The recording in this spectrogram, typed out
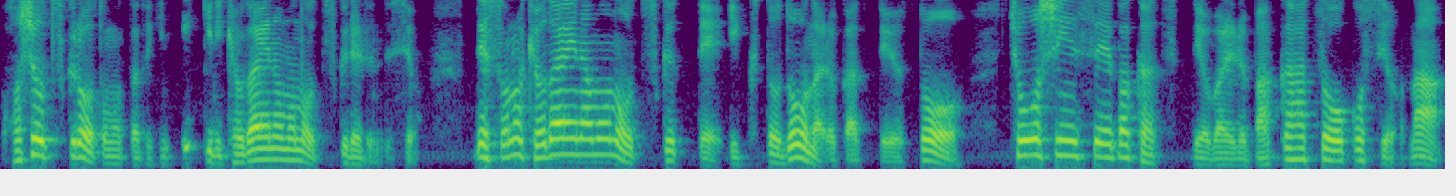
星を作ろうと思った時に一気に巨大なものを作れるんですよ。で、その巨大なものを作っていくとどうなるかっていうと、超新星爆発って呼ばれる爆発を起こすような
